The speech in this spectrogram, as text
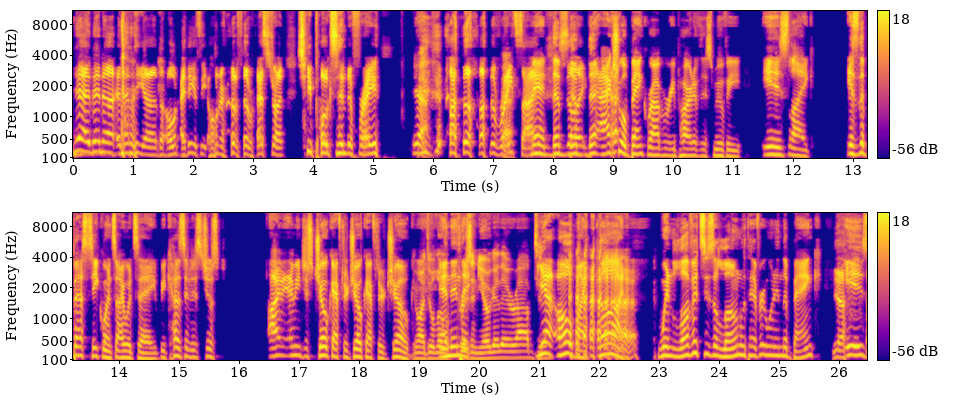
yeah, and then uh, and then the uh, the own, I think it's the owner of the restaurant. She pokes into frame Yeah, on the, on the right side. Man, the So, the, like- the actual bank robbery part of this movie is like is the best sequence I would say because it is just I I mean just joke after joke after joke. you want to do a little And then they- prison yoga there, Rob? too? Yeah, oh my god. When Lovitz is alone with everyone in the bank yeah, is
